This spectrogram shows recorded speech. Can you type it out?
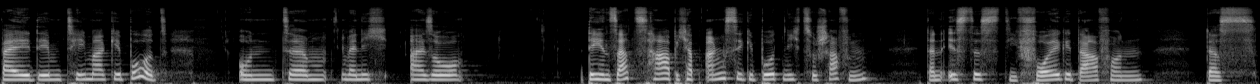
bei dem Thema Geburt. Und ähm, wenn ich also den Satz habe, ich habe Angst, die Geburt nicht zu schaffen, dann ist es die Folge davon, dass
